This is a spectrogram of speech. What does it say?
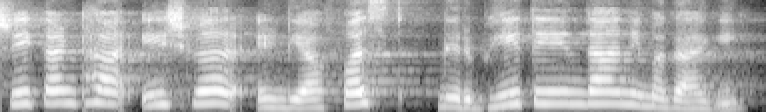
ಶ್ರೀಕಂಠ ಈಶ್ವರ್, ಇಂಡಿಯಾ ಫಸ್ಟ್, ನಿರ್ಭೀತಿಯಿಂದ ನಿಮಗಾಗಿ.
